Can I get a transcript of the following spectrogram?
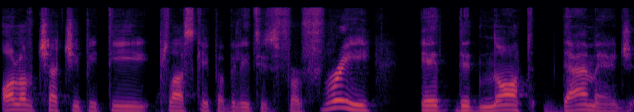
all of ChatGPT plus capabilities for free, it did not damage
